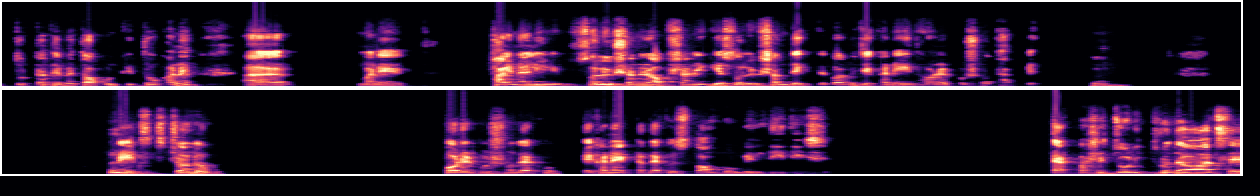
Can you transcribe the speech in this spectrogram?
উত্তরটা দেবে, তখন কিন্তু ওখানে মানে ফাইনালি সলিউশনের অপশানে গিয়ে সলিউশন দেখতে পাবে যেখানে এই ধরনের প্রশ্ন থাকবে। হুম? নেক্সট চলো। পরের প্রশ্ন দেখো। এখানে একটা দেখো স্তম্ভ মিল দিয়ে দিয়েছে। এক পাশে চরিত্র দেওয়া আছে।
